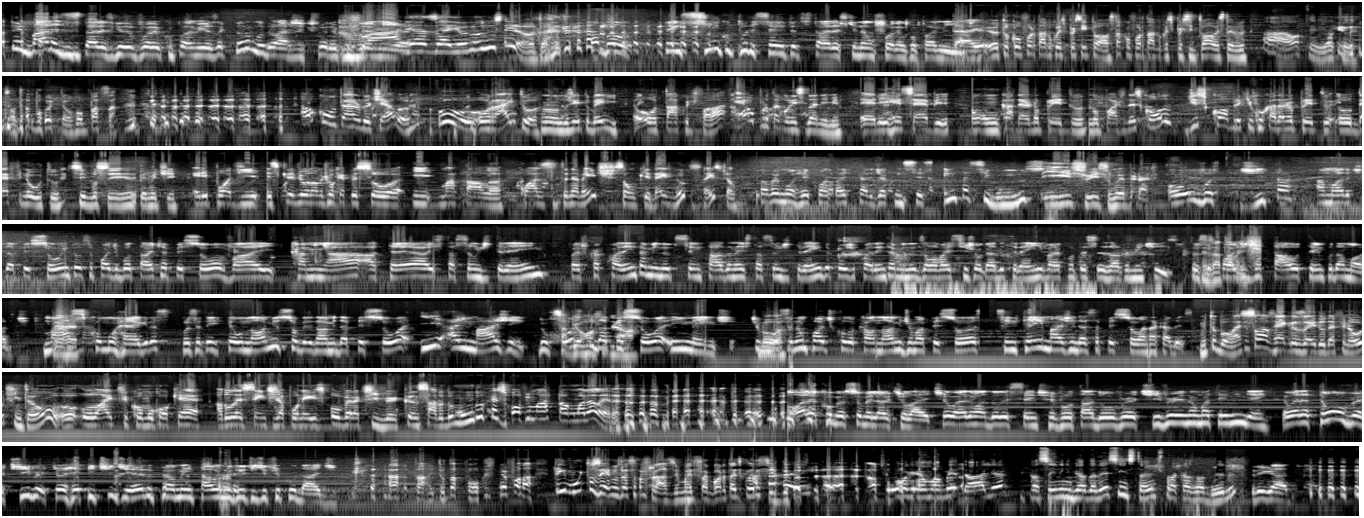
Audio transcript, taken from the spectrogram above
Tem várias histórias que não foram culpa minha, só que todo mundo acha que foram culpa minha. Várias aí eu não, não sei não, tá? Tá bom, tem 5% de histórias que não foram culpa minha. Tá, eu, eu tô confortável com esse percentual. Você tá confortável com esse percentual, Estevam? Ah, ok, ok. Então tá bom, então, vamos passar. Ao contrário do Cello, o, o Raito, do jeito bem otaku de falar, é o protagonista do anime. Ele recebe um, um caderno preto no pátio da escola, descobre que com o caderno preto, o Death Note, se você permitir, ele pode escrever o nome de qualquer pessoa e matá-la quase instantaneamente. São o quê? 10 minutos? É isso, Cello? Ela vai morrer com um ataque cardíaco em 60 segundos. Isso, isso, é verdade. Ou você dita a morte da pessoa, então você pode botar que a pessoa vai caminhar até a estação de trem, vai ficar 40 minutos sentada na estação de trem, depois de 40 minutos ela vai se jogar do trem e vai acontecer exatamente isso. Então você Exatamente. pode ditar o tempo da morte. Mas, como regras, você tem que ter o nome e o sobrenome da pessoa e a imagem do rosto rosto da dela. pessoa em mente. Tipo, Boa. você não pode colocar o nome de uma pessoa sem ter a imagem dessa pessoa na cabeça. Muito bom. Essas são as regras aí do Death Note, então. O, o Light, como qualquer adolescente japonês overachiever cansado do mundo, resolve matar uma galera. Olha como eu sou melhor que o Light. Eu era um adolescente revoltado overachiever e não matei ninguém. Eu era tão overachiever que eu repeti de ano pra aumentar o nível de dificuldade. Tá, então tá bom. Eu ia falar, tem muitos erros nessa frase, mas agora tá esclarecido. tá Ele vai ganhar uma medalha que tá sendo enviada nesse instante pra casa dele. Obrigado.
